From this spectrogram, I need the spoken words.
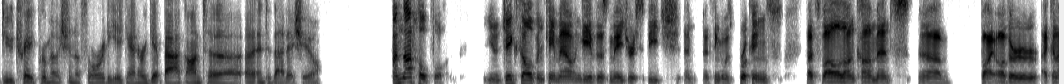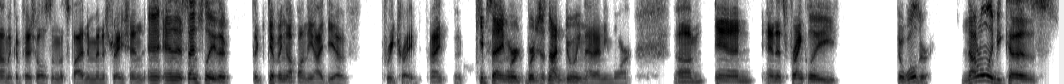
do trade promotion authority again or get back onto uh, into that issue? I'm not hopeful you know, Jake Sullivan came out and gave this major speech, and I think it was Brookings. That's followed on comments uh, by other economic officials in the Biden administration, and, and, essentially they're they're giving up on the idea of free trade. Right? They keep saying we're we're just not doing that anymore, um, and and it's frankly bewildering. Not only because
